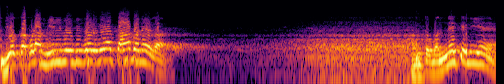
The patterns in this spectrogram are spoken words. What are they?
جو کپڑا میل میں بگڑ گیا، کہاں بنے گا؟ ہم تو بننے کے لیے ہیں۔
